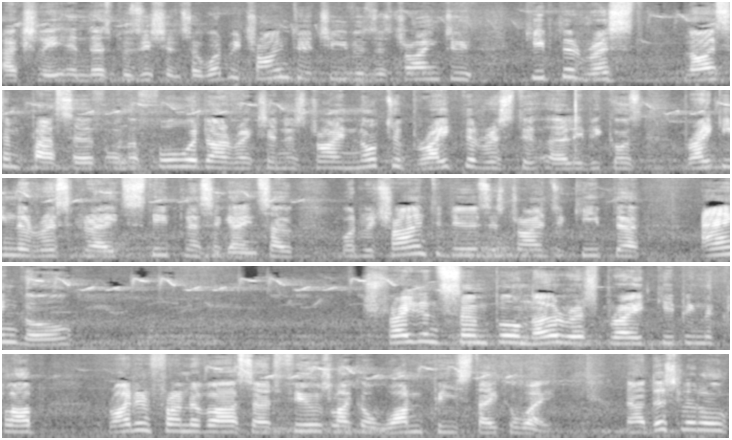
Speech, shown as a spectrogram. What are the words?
actually in this position. So what we're trying to achieve is just trying to keep the wrist nice and passive on the forward direction is trying not to break the wrist too early because breaking the wrist creates steepness again. So what we're trying to do is just trying to keep the angle straight and simple, no wrist break, keeping the club right in front of us so it feels like a one-piece takeaway. Now this little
